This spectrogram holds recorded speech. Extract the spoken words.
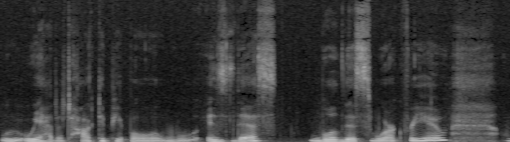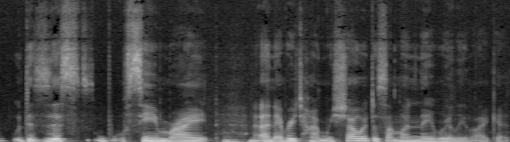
we had to talk to people. Is this will this work for you? Does this seem right? Mm-hmm. And every time we show it to someone, they really like it.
